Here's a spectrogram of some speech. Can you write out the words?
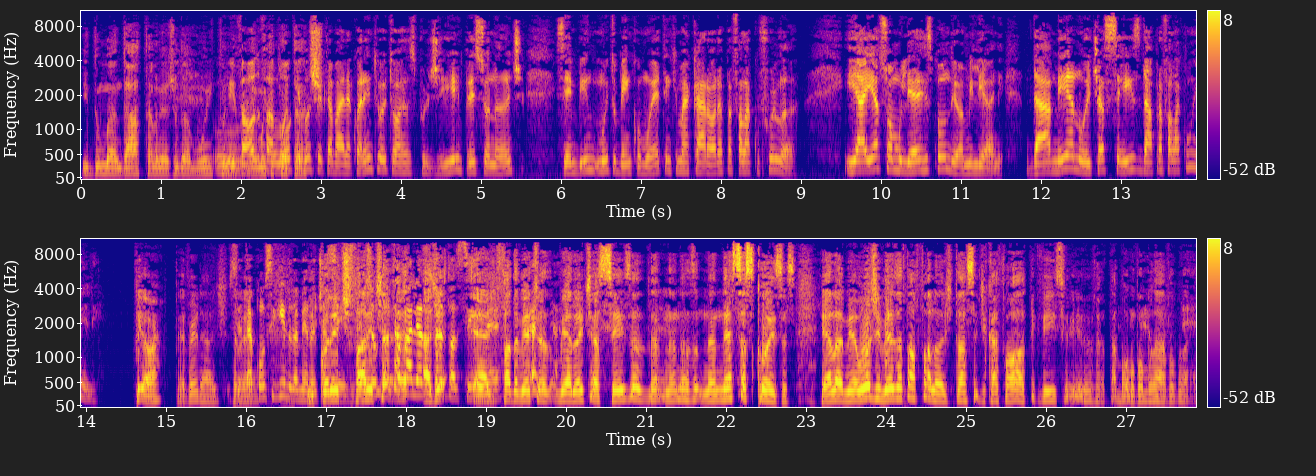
e do mandato, ela me ajuda muito. O Nivaldo é falou importante. que você trabalha 48 horas por dia, impressionante. Sempre muito bem como é, tem que marcar hora para falar com o Furlan. E aí a sua mulher respondeu, a Miliane, da meia-noite às seis dá para falar com ele. Pior, é verdade. Você está é conseguindo da meia-noite às seis. A gente fala, Você não está trabalhando a, tanto assim, é, né? A gente fala da meia-noite às seis na, na, na, nessas coisas. Ela hoje mesmo ela estava falando, a gente estava sindicato, falou, oh, tem que ver isso, tá bom, vamos lá, vamos lá. É,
